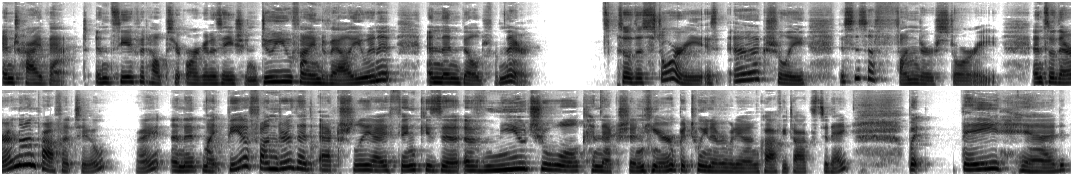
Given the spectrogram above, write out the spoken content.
and try that and see if it helps your organization. Do you find value in it? And then build from there. So the story is actually, this is a funder story. And so they're a nonprofit too, right? And it might be a funder that actually I think is a, mutual connection here between everybody on Coffee Talks today. But they had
